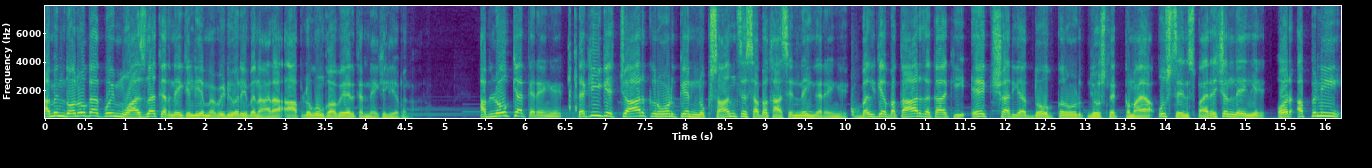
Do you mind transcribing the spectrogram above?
अब इन दोनों का कोई मुआवजा करने के लिए मैं वीडियो नहीं बना रहा, आप लोगों को अवेयर करने के लिए बना अब लोग क्या करेंगे? तकी के चार करोड़ के नुकसान से सबक हासिल नहीं करेंगे, बल्कि बकार जका की एक शरिया दो करोड़ जो उसने कमाया, उससे इंस्पायरेशन लेंगे। और अपनी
